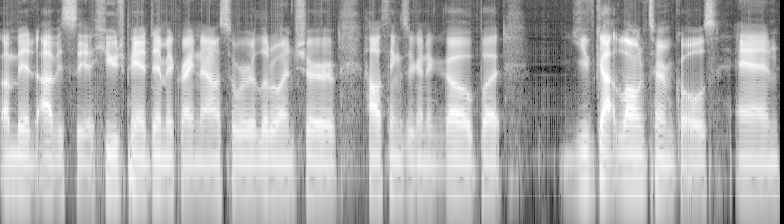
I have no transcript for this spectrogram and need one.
amid obviously a huge pandemic right now, so we're a little unsure of how things are going to go. But you've got long term goals, and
